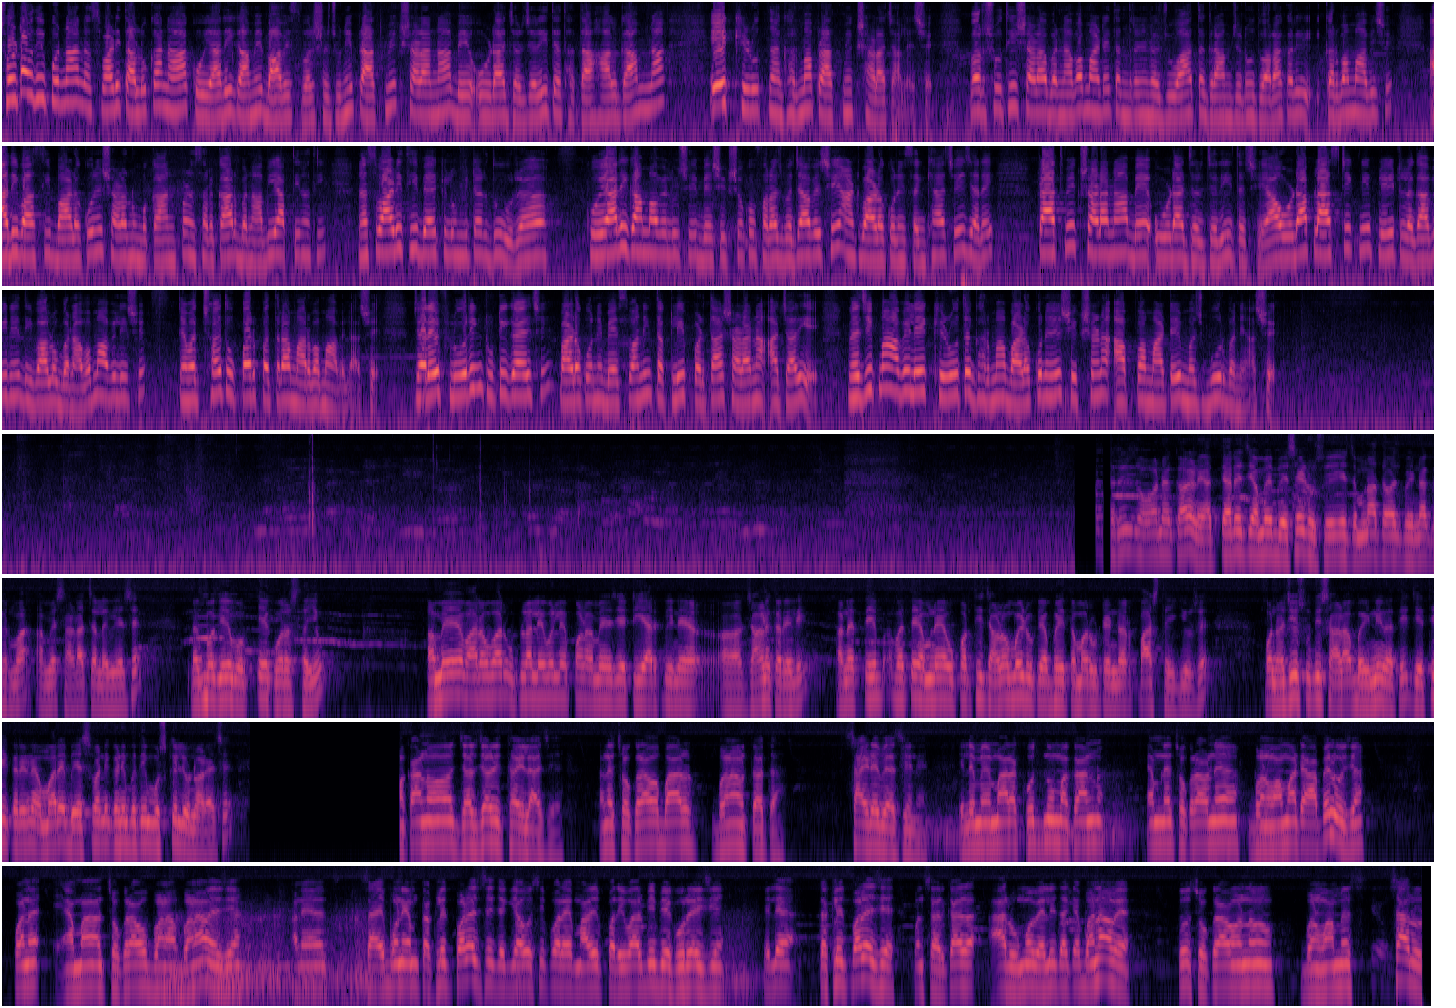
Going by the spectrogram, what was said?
છોટાઉદેપુરના નસવાડી તાલુકાના કોયારી ગામે બાવીસ વર્ષ જૂની પ્રાથમિક શાળાના બે ઓરડા જર્જરિત થતા હાલ ગામના એક ખેડૂતના ઘરમાં પ્રાથમિક શાળા ચાલે છે. વર્ષોથી શાળા બનાવવા માટે તંત્રની રજૂઆત ગ્રામજનો દ્વારા કરી કરવામાં આવી છે. આદિવાસી બાળકોને શાળાનું મકાન પણ સરકાર બનાવી આપતી નથી. નસવાડીથી બે કિલોમીટર દૂર કોયારી ગામ આવેલું છે. બે શિક્ષકો ફરજ બજાવે છે. આઠ બાળકોની સંખ્યા છે, જ્યારે પ્રાથમિક શાળાના બે ઓરડા જર્જરિત છે. આ ઓરડા પ્લાસ્ટિકની પ્લેટ લગાવીને દિવાલો બનાવવામાં આવેલી છે. તેમજ છત ઉપર પતરા મારવામાં આવેલા છે. જ્યારે ફ્લોરિંગ તૂટી ગયેલ છે, બાળકોને બેસવાની તકલીફ પડતા શાળાના આચાર્યએ નજીકમાં આવેલ એક ખેડૂત ઘરમાં બાળકોને શિક્ષણ આપવા માટે મજબૂર બન્યા છે. સર્વિસ હોવાના કારણે અત્યારે જે અમે બેસાડ્યું છે એ જમના ભાઈના ઘરમાં અમે શાળા ચલાવીએ છીએ. લગભગ એ એક વર્ષ થયું. અમે વારંવાર ઉપલા લેવલે પણ અમે જે ટીઆરપીને જાણ કરેલી અને તે બાબતે અમને ઉપરથી જાણવા મળ્યું કે ભાઈ તમારું ટેન્ડર પાસ થઈ ગયું છે. પણ હજી સુધી શાળા બની નથી, જેથી કરીને અમારે બેસવાની ઘણી બધી મુશ્કેલીઓ નડે છે. મકાનો જર્જરિત થયેલા છે અને છોકરાઓ બહાર ભણાવતા હતા, સાઈડે બેસીને. એટલે મેં મારા ખુદનું મકાન એમને છોકરાઓને ભણવા માટે આપેલું છે. પણ એમાં છોકરાઓ ભણા, ભણાવે છે અને સાહેબોને એમ તકલીફ પડે છે જગ્યા ઓછી પડે મારી પરિવાર બી ભેગું રહે છે. એટલે તકલીફ પડે છે, પણ સરકાર આ રૂમો વહેલી તકે બનાવે તો છોકરાઓનું ભણવામાં સારું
